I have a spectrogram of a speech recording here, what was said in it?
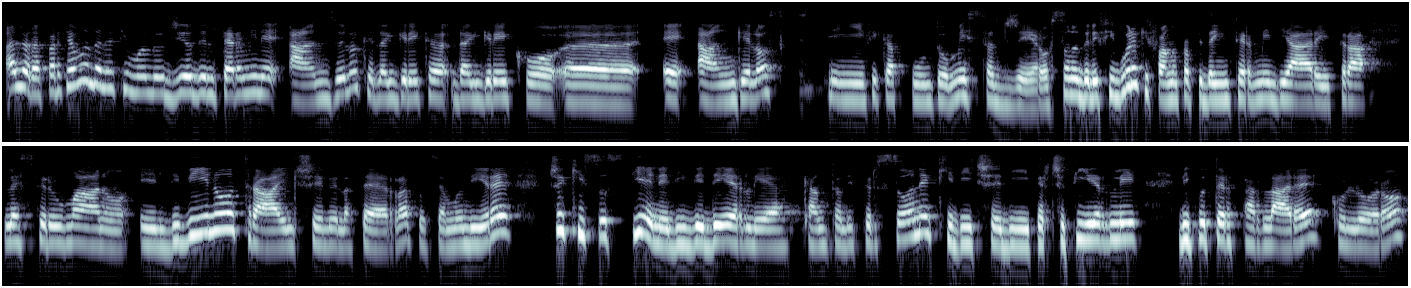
Allora, partiamo dall'etimologia del termine angelo, che dal greco, dal greco eh, è angelos, che significa appunto messaggero. Sono delle figure che fanno proprio da intermediari tra l'essere umano e il divino, tra il cielo e la terra, possiamo dire. C'è chi sostiene di vederli accanto alle persone, chi dice di percepirli, di poter parlare con loro,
